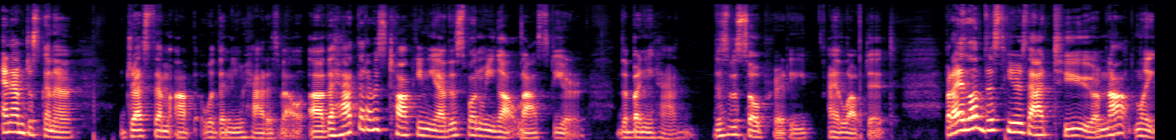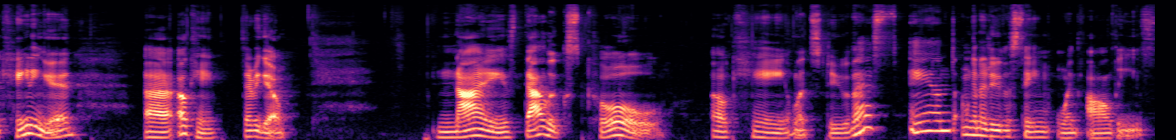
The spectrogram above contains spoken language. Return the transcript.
And I'm just gonna dress them up with a new hat as well. Uh, the hat that I was talking, yeah, this one we got last year. The bunny hat. This was so pretty. I loved it. But I love this year's hat too. I'm not like hating it. Uh, okay, there we go. Nice. That looks cool. Okay, let's do this. And I'm gonna do the same with all these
